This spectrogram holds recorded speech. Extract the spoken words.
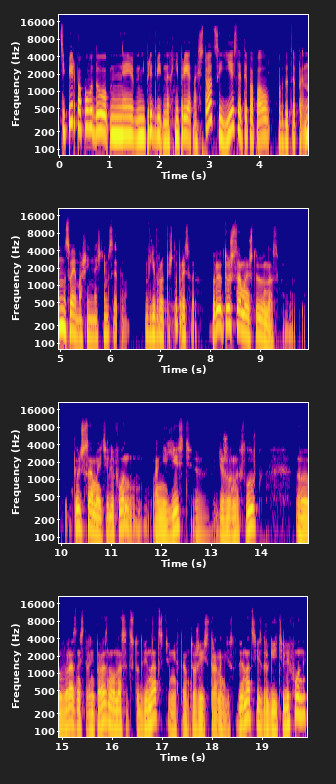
Теперь по поводу непредвиденных, неприятных ситуаций, если ты попал в ДТП. Ну, на своей машине начнем с этого. В Европе что происходит? Про- То же самое, что и у нас. То же самое телефон, они есть, э, дежурных служб. В разной стране по-разному. У нас это 112, у них там тоже есть страны, где 112, есть другие телефоны.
